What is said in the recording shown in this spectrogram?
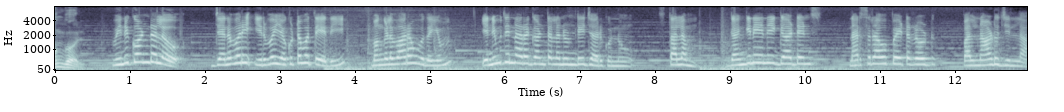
ఒంగోలు. వినుకొండలో జనవరి ఇరవై ఒకటవ తేదీ మంగళవారం ఉదయం ఎనిమిదిన్నర గంటల నుండి జరుగును. స్థలం గంగినేని గార్డెన్స్ నరసరావుపేట రోడ్ పల్నాడు జిల్లా.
